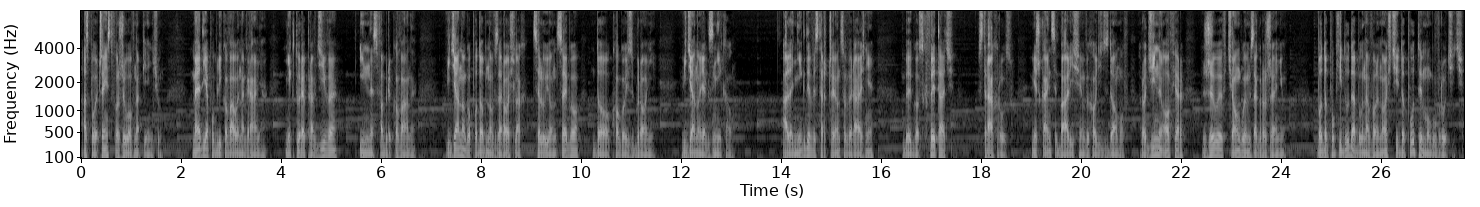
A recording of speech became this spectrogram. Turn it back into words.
a społeczeństwo żyło w napięciu. Media publikowały nagrania, niektóre prawdziwe, inne sfabrykowane. Widziano go podobno w zaroślach, celującego do kogoś z broni. Widziano, jak znikał. Ale nigdy wystarczająco wyraźnie, by go schwytać. Strach rósł. Mieszkańcy bali się wychodzić z domów. Rodziny ofiar żyły w ciągłym zagrożeniu. Bo dopóki Duda był na wolności, dopóty mógł wrócić.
